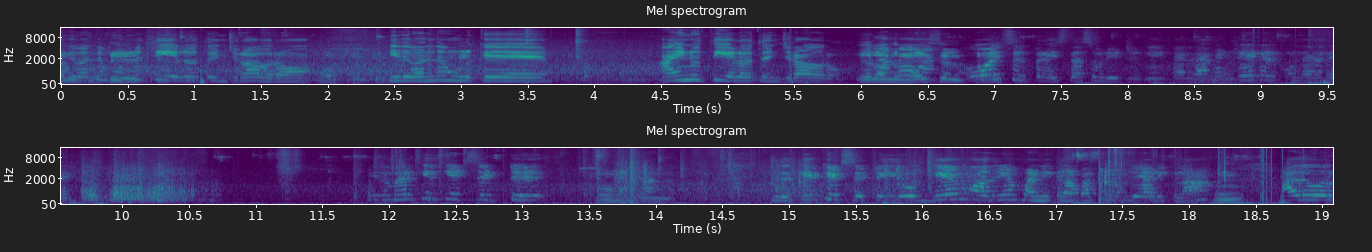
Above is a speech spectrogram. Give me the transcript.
இது வந்து 758. முந்நூற்றி எழுபத்தஞ்சு ரூபா வரும். இது வந்து உங்களுக்கு ஐநூற்றி எழுபத்தஞ்சு ரூபா வரும். price. ஹோல்சேல் பிரைஸ் தான் சொல்லிட்டு இருக்கேன். இப்போ எல்லாமே ட்ரேடருக்கு உண்டான ரேட் இது மாதிரி கிரிக்கெட் செட்டு இந்த கிரிக்கெட் இது ஒரு கேம் மாதிரியும் பண்ணிக்கலாம். பசங்க விளையாடிக்கலாம். அது ஒரு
